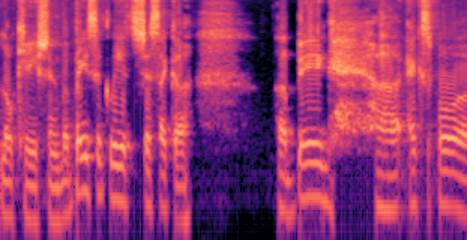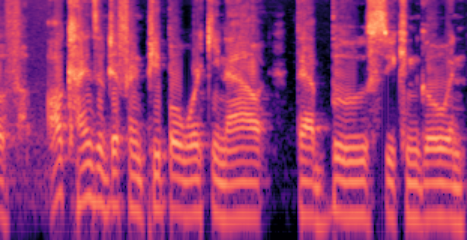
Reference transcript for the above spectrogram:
location, but basically it's just like a, a big uh, expo of all kinds of different people working out. They have booths. You can go and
